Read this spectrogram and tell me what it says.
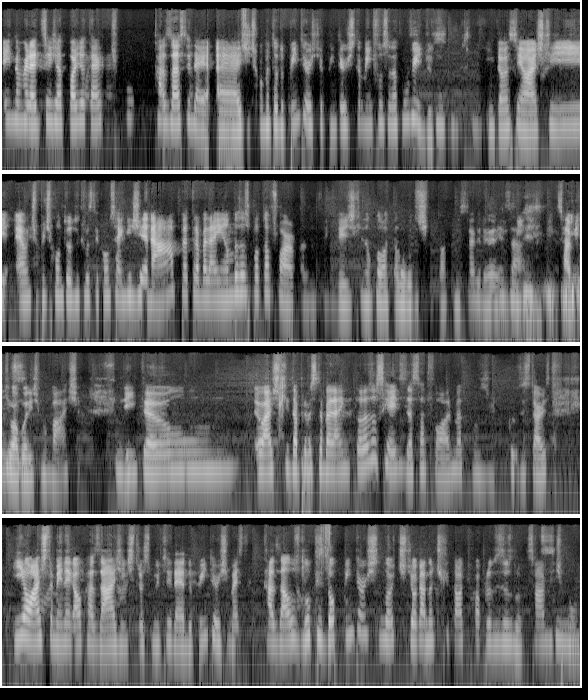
E na verdade você já pode até, tipo, casar essa ideia. É, a gente comentou do Pinterest, o Pinterest também funciona com vídeos. Então, assim, eu acho que é um tipo de conteúdo que você consegue gerar pra trabalhar em ambas as plataformas. assim, desde que não coloque a logo do TikTok no Instagram. Exato. Enfim, a gente sabe que o algoritmo baixa. Sim. Então, eu acho que dá pra você trabalhar em todas as redes dessa forma, com os, com os stories. E eu acho também legal casar, a gente trouxe muita ideia do Pinterest, mas casar os looks do Pinterest, no- jogar no TikTok pra produzir os looks, sabe? Sim. Tipo,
